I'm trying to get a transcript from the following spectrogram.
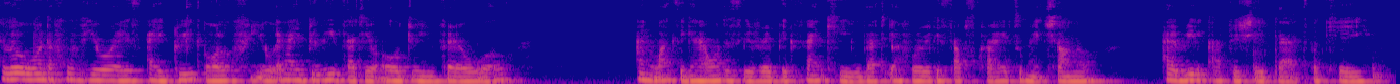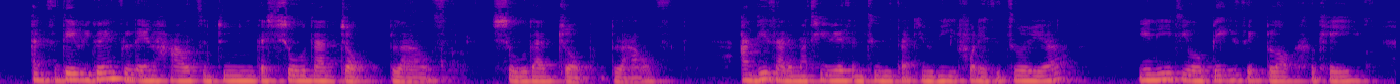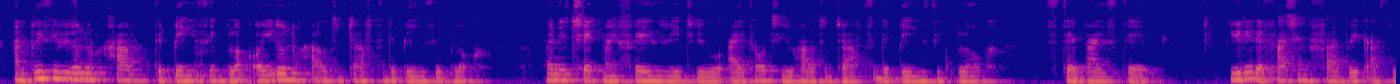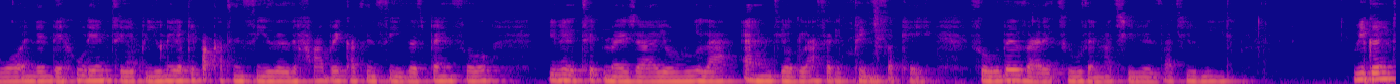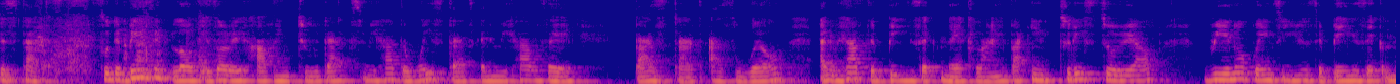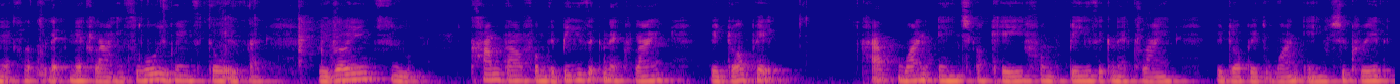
Hello, wonderful viewers. I greet all of you and I believe that you're all doing very well. And once again, I want to say a very big thank you that you have already subscribed to my channel. I really appreciate that, okay? And today we're going to learn how to do the shoulder drop blouse. Shoulder drop blouse. And these are the materials and tools that you need for the tutorial. You need your basic block, okay? And please, if you don't have the basic block or you don't know how to draft the basic block, when you check my first video, I taught you how to draft the basic block step by step. You need a fashion fabric as well, and then the Houlian tape. You need a paper cutting scissors, the fabric cutting scissors, pencil. You need a tape measure, your ruler, and your glass and pins, okay? So those are the tools and materials that you need. We're going to start. So the basic block is already having two darts. We have the waist dart and we have the bust dart as well. And we have the basic neckline. But in today's tutorial, we're not going to use the basic neck, neckline. So what we're going to do is that we're going to come down from the basic neckline. We drop it half one inch, okay, from the basic neckline. We drop it one inch to create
